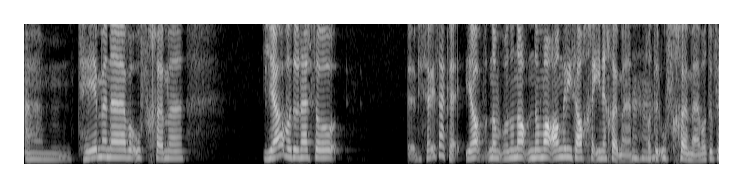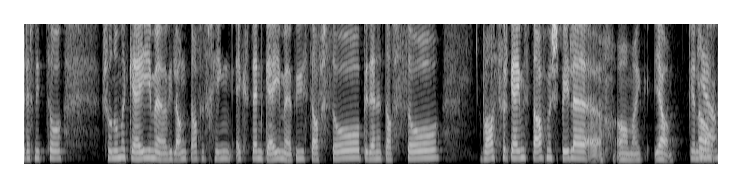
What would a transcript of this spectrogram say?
ähm, Themen, die aufkommen, ja, wo du dann so, äh, wie soll ich sagen, ja, noch, wo noch, noch mal andere Sachen reinkommen oder aufkommen, wo du vielleicht nicht so schon nur gamen, wie lange darf ein Kind extern gamen, bei uns darf es so, bei denen darf es so, was für Games darf man spielen, Äh, oh mein, ja, genau. Ja.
